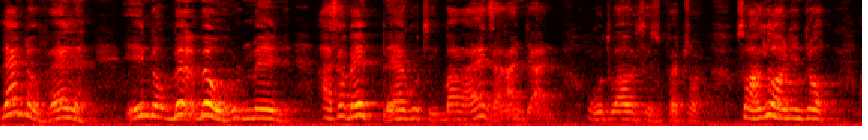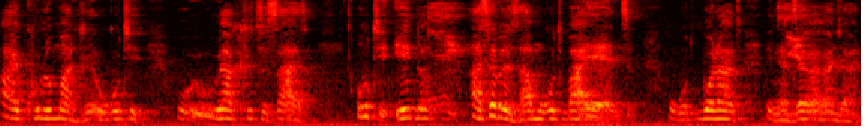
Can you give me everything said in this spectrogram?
le nto vele yinto be- bewuhulumeni asebeyibheka ukuthi bangayenza kanjani ukuthi bawehlise upetrol so akuyona into ayikhuluma nje ukuthi u- uyacriticize uthi into asebezama ukuthi bayenze ukuthi bona ngathi ingenzeka kanjani.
